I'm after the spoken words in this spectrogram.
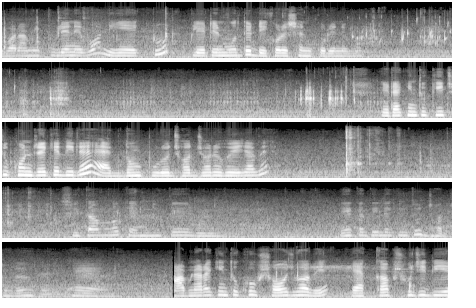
এবার আমি তুলে নেব, নিয়ে একটু প্লেটের মধ্যে ডেকোরেশন করে নেব। এটা কিন্তু কিছুক্ষণ রেখে দিলে একদম পুরো ঝরঝরে হয়ে যাবে। সীতাভোগ এমনিতে রেখে দিলে কিন্তু ঝরঝরে হয়ে যায়। হ্যাঁ। আপনারা কিন্তু খুব সহজভাবে এক কাপ সুজি দিয়ে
